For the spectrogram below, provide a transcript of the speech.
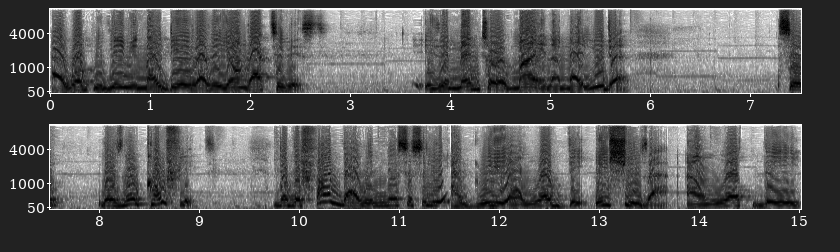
I worked with him in my days as a young activist. He's a mentor of mine and my leader. So there's no conflict. But the fact that we necessarily agree on what the issues are and what the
